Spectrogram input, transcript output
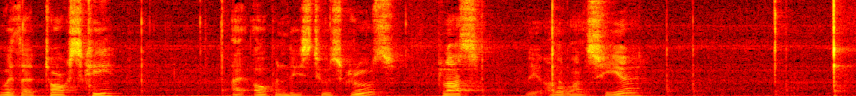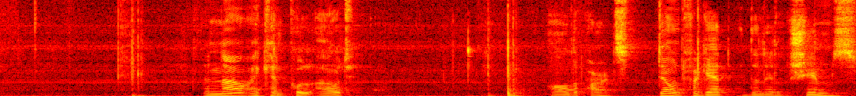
with a Torx key. I open these two screws plus the other ones here. And now I can pull out all the parts. Don't forget the little shims.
